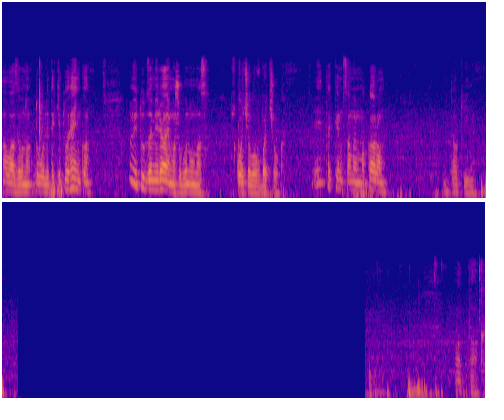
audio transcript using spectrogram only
Налазить воно доволі таки тугенько. Ну і тут заміряємо, щоб воно у нас вскочило в бачок. І таким самим макаром так і От так.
